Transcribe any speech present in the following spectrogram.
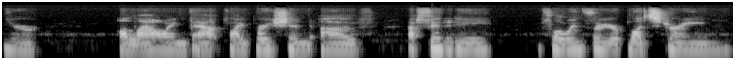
You're allowing that vibration of affinity flowing through your bloodstream.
